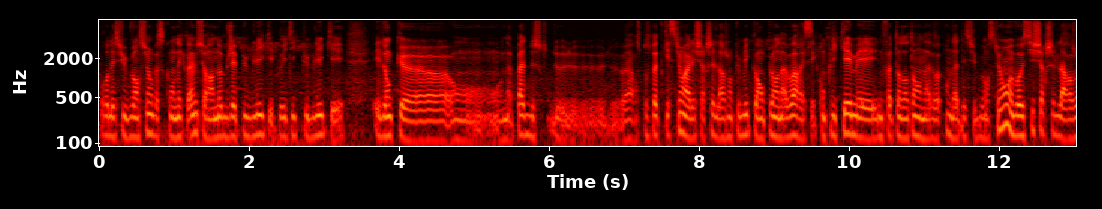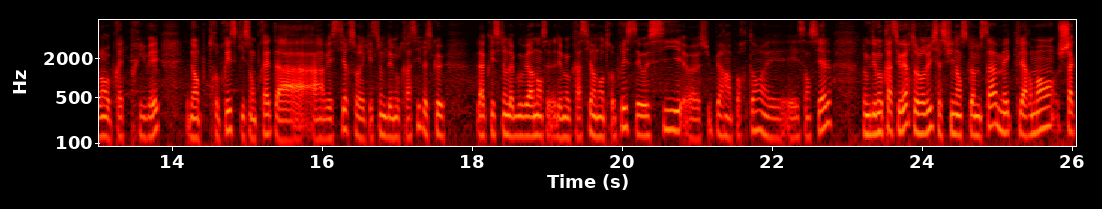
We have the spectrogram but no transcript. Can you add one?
pour des subventions, parce qu'on est quand même sur un objet public et de politique publique, et, donc on n'a on se pose pas de questions à aller chercher de l'argent public quand on peut en avoir, et c'est compliqué, mais une fois de temps en temps, on a, des subventions. On va aussi chercher de l'argent auprès de privés et d'entreprises qui sont prêtes à, investir sur les questions de démocratie parce que la question de la gouvernance et la démocratie en entreprise, c'est aussi euh, super important et, essentiel. Donc démocratie ouverte, aujourd'hui, ça se finance comme ça, mais clairement, chaque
